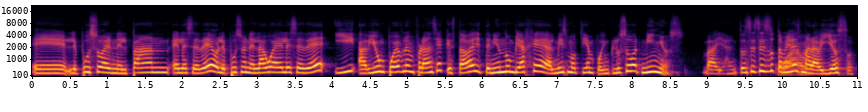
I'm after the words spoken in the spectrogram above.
eh, le puso en el pan LSD o le puso en el agua LSD y había un pueblo en Francia que estaba teniendo un viaje al mismo tiempo, incluso niños. Vaya, entonces eso también es maravilloso.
